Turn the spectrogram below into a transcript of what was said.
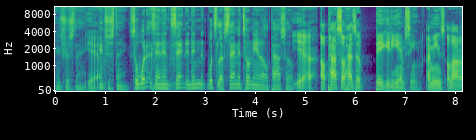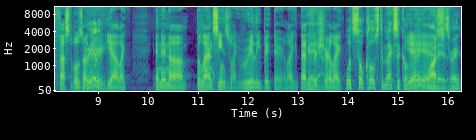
Interesting. Yeah. Interesting. So what is and then San, and then what's left? San Antonio and El Paso. Yeah, El Paso has a big EDM scene. I mean, a lot of festivals are there. Yeah, like, and then um, the land scene's like really big there. Like that Yeah, for yeah. sure. Like Well, it's so close to Mexico, Yeah, right? yeah. Juarez, right?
